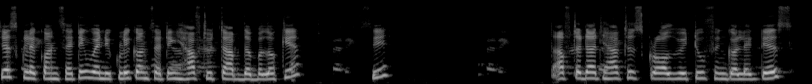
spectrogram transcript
Just click on setting. When you click on setting you have to tap double okay? See? After that you have to scroll with two finger like this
